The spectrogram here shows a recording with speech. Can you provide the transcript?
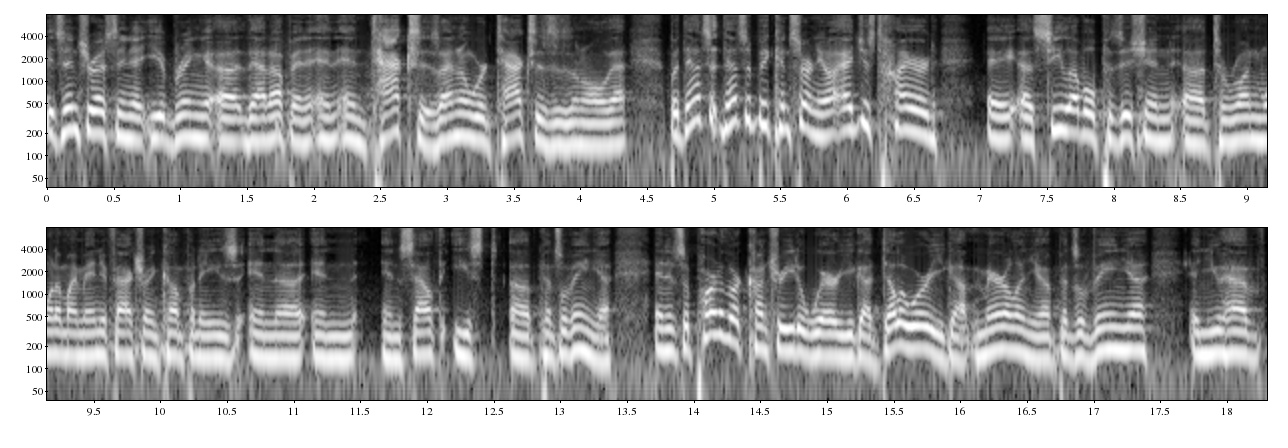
It's interesting that you bring uh, that up and, and, and, taxes. I know where taxes is and all that, but that's a, that's a big concern. You know, I just hired a, a C-level position uh, to run one of my manufacturing companies in uh, in in southeast uh, Pennsylvania, and it's a part of our country to where you got Delaware, you got Maryland, you have Pennsylvania, and you have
